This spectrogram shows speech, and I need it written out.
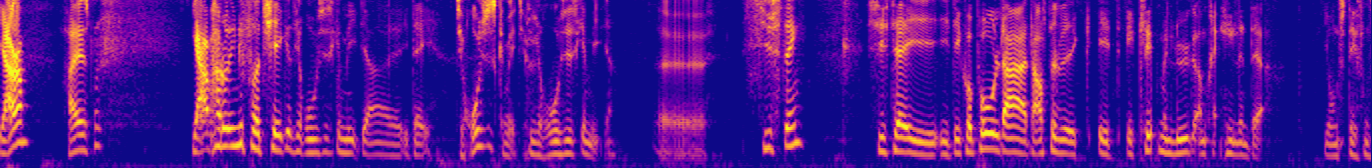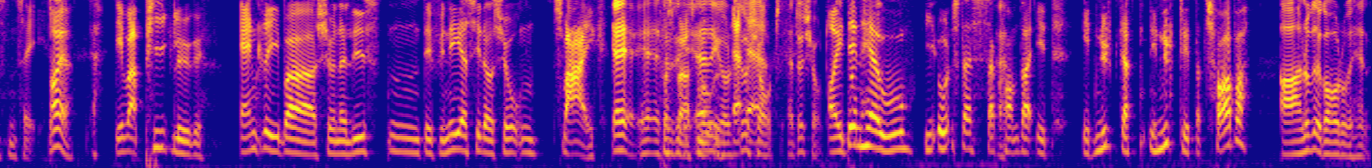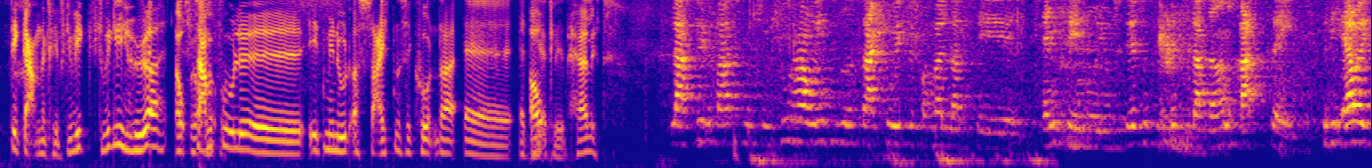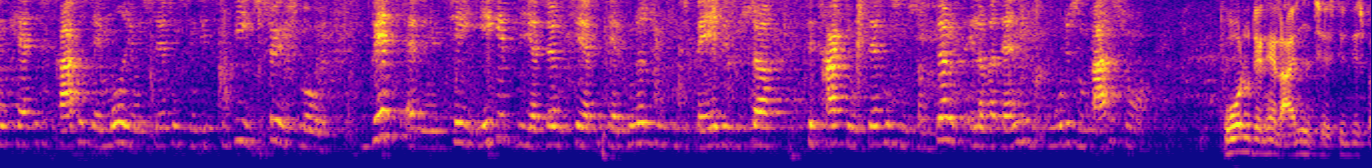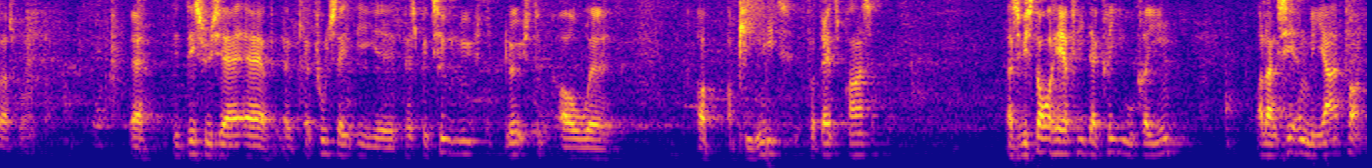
Jakob, Hej Esben. Jakob, har du egentlig fået tjekket de russiske medier øh, i dag? De russiske medier. De russiske medier. Øh, Sidst, ikke? Sidst her i, i DK Pol, der, der afspillede et, et, et klip med Lykke omkring hele den der Jon Steffensen-sag. nå ja, ja. Det var peak Lykke. Angriber journalisten, definerer situationen, svarer ikke. Ja, ja, ja, På det, ja, spørgsmålet. det, er det var Ja, ja. sjovt. Ja, det var sjovt. Og i den her uge, i onsdags, så kom der et, et, nyt, der, et nyt klip, der topper Ah, nu ved jeg godt, hvor du vil hen. det gamle klip. Skal vi, ikke- skal vi ikke lige høre jo. samfulde øh, 1 minut og 16 sekunder af, af det Åh, her klip? herligt. Lars Løkke Rasmussen, du har jo indtil videre sagt, at du ikke vil forholde dig til anklagen mod Jon Steffensen, indtil der har været en retssag. Men det er jo ikke en klassisk straffesag mod Jon Steffensen, det er et civilt søgsmål. Hvis Avenue T ikke bliver dømt til at betale 100.000 tilbage, vil du så betragte Jon Steffensen som dømt, eller hvordan vil du bruge det som rettesnor? Bruger du den her lejlighed til at stille det spørgsmål? Ja, det, det synes jeg er, er, er fuldstændig øh, perspektivløst løst og, øh, og, og pinligt for dansk presse. Altså, vi står her, fordi der er krig i Ukraine, og lancerer en milliardfond.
